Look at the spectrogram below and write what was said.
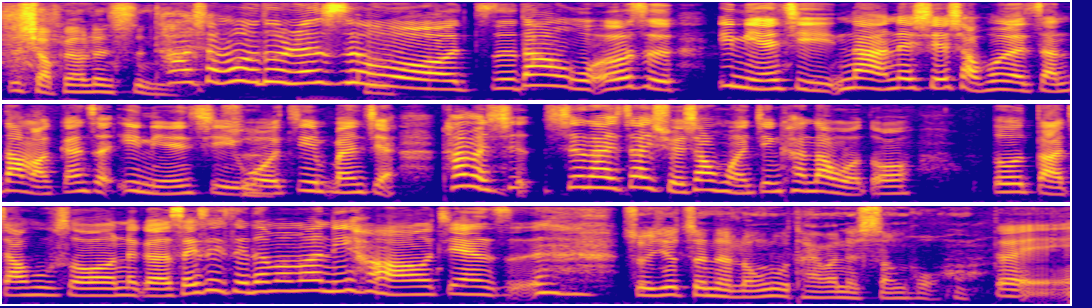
这小朋友认识你？他小朋友都认识我，直到我儿子一年级，那那些小朋友长大嘛，跟着一年级，我进班。级，他们现现在在学校环境看到我都都打招呼说那个谁谁谁的妈妈你好这样子，所以就真的融入台湾的生活哈。对，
